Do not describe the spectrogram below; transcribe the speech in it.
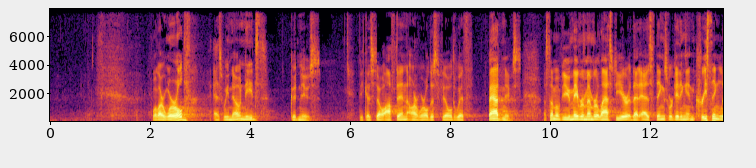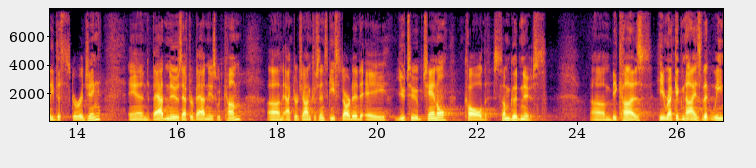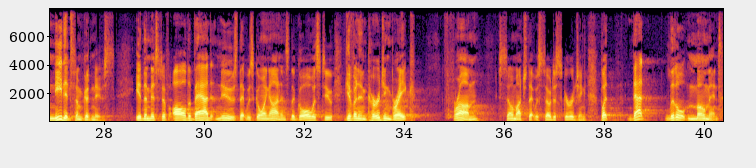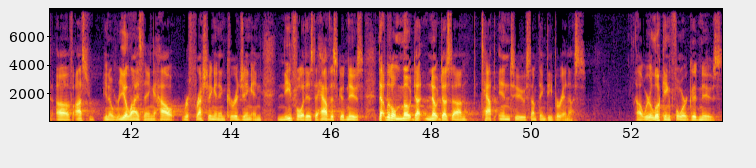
Well, our world, as we know, needs good news because so often our world is filled with bad news. Some of you may remember last year that as things were getting increasingly discouraging, and bad news after bad news would come. Um, actor John Krasinski started a YouTube channel called Some Good News um, because he recognized that we needed some good news in the midst of all the bad news that was going on. And so the goal was to give an encouraging break from so much that was so discouraging. But that little moment of us, you know, realizing how refreshing and encouraging and needful it is to have this good news, that little note, does um, tap into something deeper in us. Uh, we're looking for good news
